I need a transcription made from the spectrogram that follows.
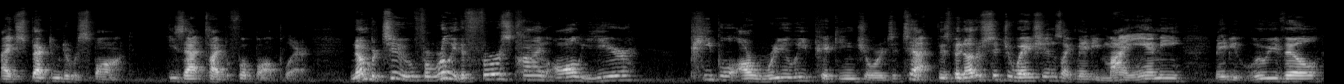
I expect him to respond. He's that type of football player. Number two, for really the first time all year, people are really picking Georgia Tech. There's been other situations like maybe Miami, maybe Louisville,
